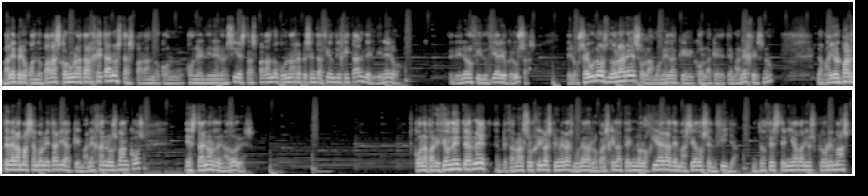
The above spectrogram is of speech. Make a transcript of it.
¿vale? Pero cuando pagas con una tarjeta no estás pagando con, con el dinero en sí, estás pagando con una representación digital del dinero, del dinero fiduciario que usas, de los euros, dólares o la moneda que, con la que te manejes, ¿no? La mayor parte de la masa monetaria que manejan los bancos está en ordenadores. Con la aparición de Internet empezaron a surgir las primeras monedas. Lo que pasa es que la tecnología era demasiado sencilla. Entonces tenía varios problemas,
